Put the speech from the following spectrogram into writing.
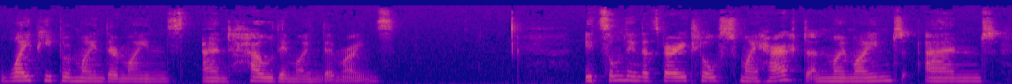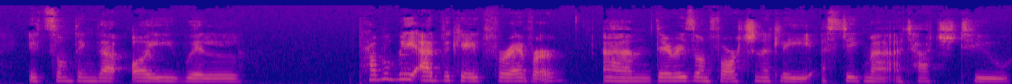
why people mind their minds and how they mind their minds. It's something that's very close to my heart and my mind, and it's something that I will probably advocate forever. Um, there is unfortunately a stigma attached to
